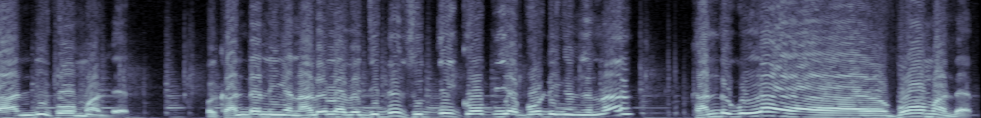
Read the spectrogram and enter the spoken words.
தாண்டி போக மாட்டார். இப்போ கண்டை நீங்கள் நடுவில் வச்சுட்டு சுற்றி கோப்பியை போட்டிங்கன்னு சொன்னால் கண்டுக்குள்ளே போக மாட்டார்.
